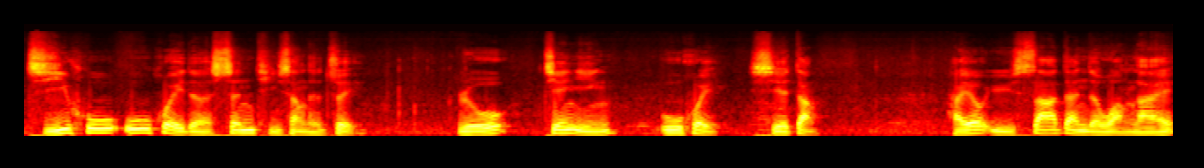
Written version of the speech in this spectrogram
极乎污秽的身体上的罪，如奸淫、污秽、邪荡，还有与撒旦的往来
